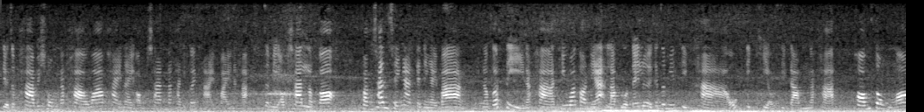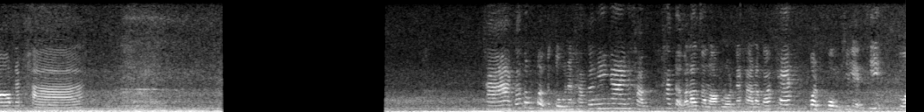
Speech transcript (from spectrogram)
เดี๋ยวจะพาไปชมนะคะว่าภายในออปชันนะคะ ที่ก้อยขายไปนะคะ จะมีออปชันแล้วก็ฟังก์ชันใช้งานกันยังไงบ้าง แล้วก็สีนะคะ ที่ว่าตอนนี้รับรถได้เลยก็จะมีสีขาว สีเขียวสีดำนะคะ พร้อมส่งมอบนะคะ ก็ต้องเปิดประตูนะคะ ก็ง่ายๆนะคะ ถ้าเกิดว่าเราจะ ล็อกรถนะคะ แล้วก็แค่กดปุ่มทีเลตที่ตัว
